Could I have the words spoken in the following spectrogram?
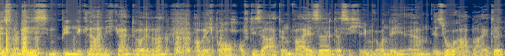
ist ein bisschen eine Kleinigkeit teurer, aber ich brauche auf diese Art und Weise, dass ich im Grunde ähm, so arbeite,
